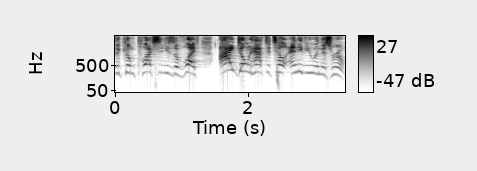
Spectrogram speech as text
the complexities of life. I don't have to tell any of you in this room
